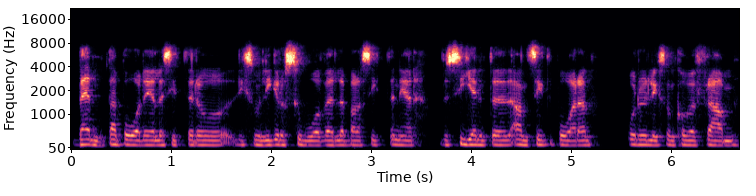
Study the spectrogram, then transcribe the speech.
väntar på dig eller sitter och liksom ligger och sover eller bara sitter ner. Du ser inte ansiktet på den och du liksom kommer fram,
